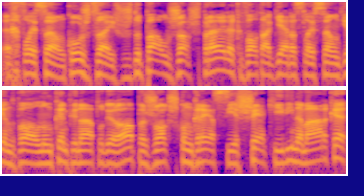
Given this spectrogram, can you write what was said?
A reflexão com os desejos de Paulo Jorge Pereira, que volta a guiar a seleção de handball num campeonato da Europa, jogos com Grécia, Chequia e Dinamarca,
